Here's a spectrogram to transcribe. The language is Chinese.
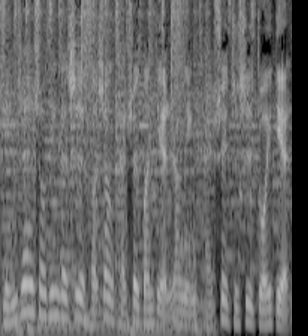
您正在收听的是和盛财税观点，让您财税知识多一点。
